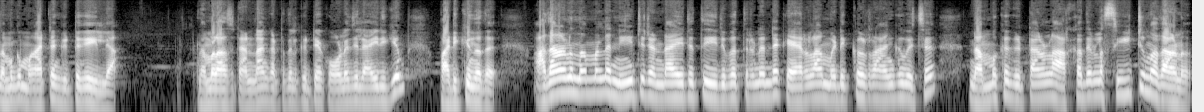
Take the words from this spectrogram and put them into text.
നമുക്ക് മാറ്റം കിട്ടുകയില്ല. നമ്മൾ ആ രണ്ടാം ഘട്ടത്തിൽ കിട്ടിയ കോളേജിലായിരിക്കും പഠിക്കുന്നത്. അതാണ് നമ്മളുടെ നീറ്റ് രണ്ടായിരത്തി ഇരുപത്തിരണ്ടിന്റെ കേരള മെഡിക്കൽ റാങ്ക് വെച്ച് നമുക്ക് കിട്ടാനുള്ള അർഹതയുള്ള സീറ്റും അതാണ്.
